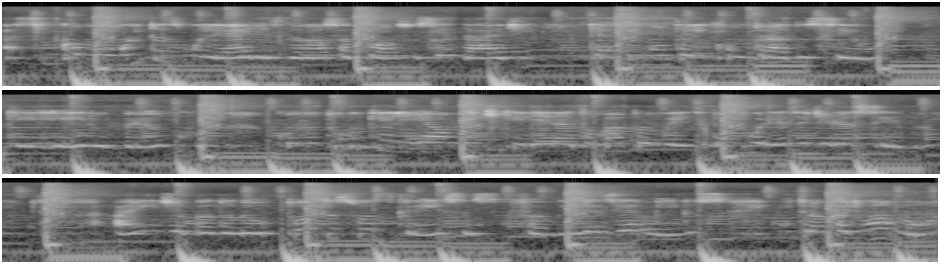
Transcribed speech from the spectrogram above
assim como muitas mulheres da nossa atual sociedade que afirmam ter encontrado seu guerreiro branco, quando tudo que ele realmente queria era tomar proveito da pureza de Iracema. A Índia abandonou todas as suas crenças, famílias e amigos em troca de um amor,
